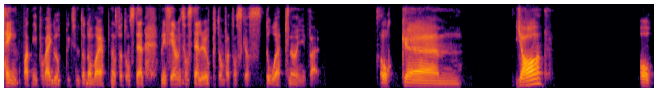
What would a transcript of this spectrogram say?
tänkt på att ni är på väg upp. Liksom, utan de bara öppnas för att de ställer, ni ser de liksom ställer upp dem för att de ska stå öppna ungefär. Och eh, ja. Och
